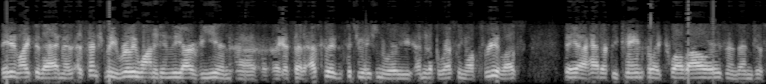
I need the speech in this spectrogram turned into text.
they didn't like to that, and essentially really wanted in the RV, and uh, like I said, escalated the situation where we ended up arresting all three of us. They uh, had us detained for like 12 hours, and then just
